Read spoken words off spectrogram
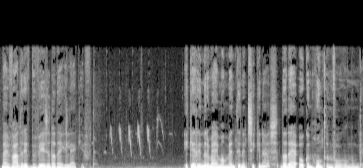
Mijn vader heeft bewezen dat hij gelijk heeft. Ik herinner mij een moment in het ziekenhuis dat hij ook een hond een vogel noemde.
